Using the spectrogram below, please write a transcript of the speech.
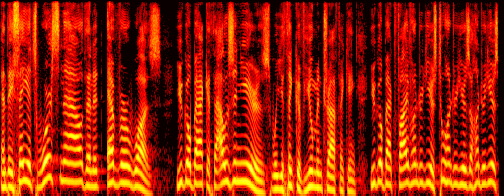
and they say it's worse now than it ever was. You go back a thousand years where you think of human trafficking. You go back 500 years, 200 years, 100 years.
